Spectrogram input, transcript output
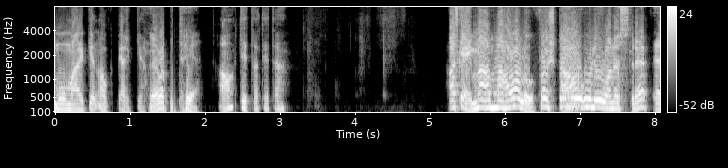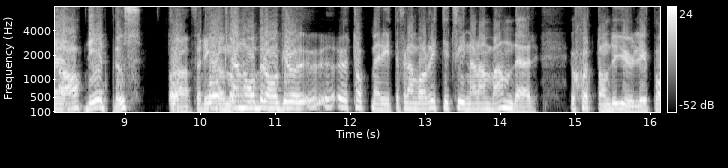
Momarken och Bjerke. Jag har varit på tre. Ja, titta, titta. Okej, Ma Mahalo. Första Ja. Olle Johan Östre. Eh, Ja. Det är ett plus. Tror jag, för det och de- den har bra toppmeriter för den var riktigt fin när han vann där 17 juli på,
